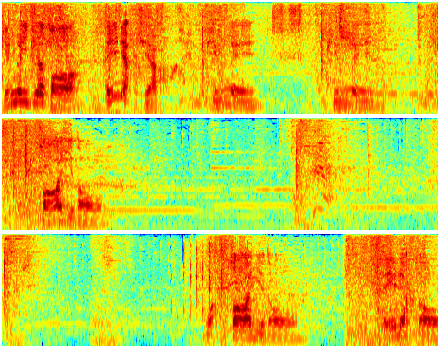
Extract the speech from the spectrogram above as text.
平 A 接扎 A 两下，平 A 平 A 杀一刀，我扎一刀，A 两刀。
